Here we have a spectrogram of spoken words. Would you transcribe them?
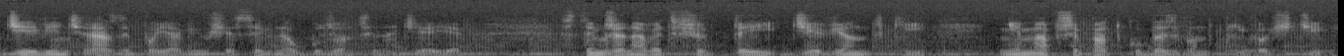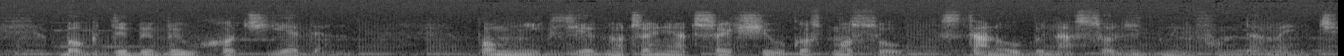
9 razy pojawił się sygnał budzący nadzieję. Z tym, że nawet wśród tej dziewiątki nie ma przypadku bez wątpliwości, bo gdyby był choć jeden, Pomnik zjednoczenia trzech sił kosmosu stanąłby na solidnym fundamencie.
